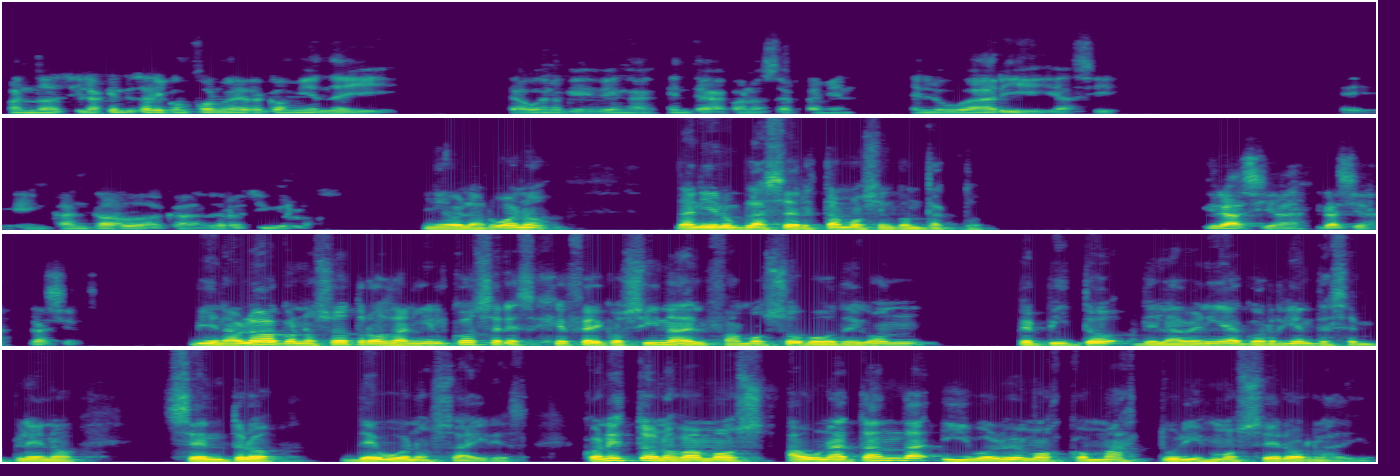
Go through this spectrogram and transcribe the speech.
cuando si la gente sale conforme le recomienda y está bueno que venga gente a conocer también el lugar y así. Eh, encantados acá de recibirlos. Ni hablar. Bueno, Daniel, un placer, estamos en contacto. Gracias, gracias, gracias. Bien, hablaba con nosotros Daniel Cóceres, jefe de cocina del famoso bodegón Pepito de la Avenida Corrientes en pleno centro de Buenos Aires. Con esto nos vamos a una tanda y volvemos con más Turismo Cero Radio.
